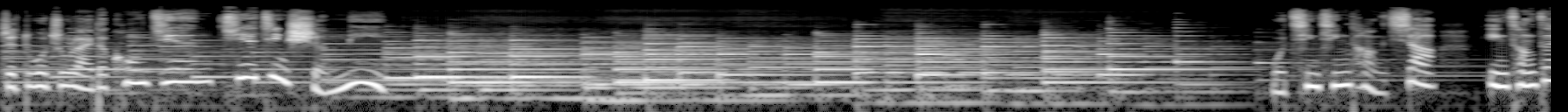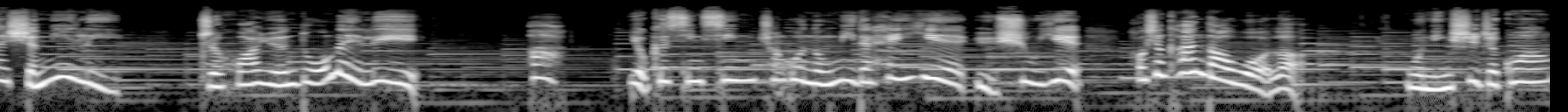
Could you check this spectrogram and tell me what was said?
这多出来的空间，接近神秘。我轻轻躺下，隐藏在神秘里。这花园多美丽啊！有颗星星穿过浓密的黑夜与树叶，好像看到我了。我凝视着光，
